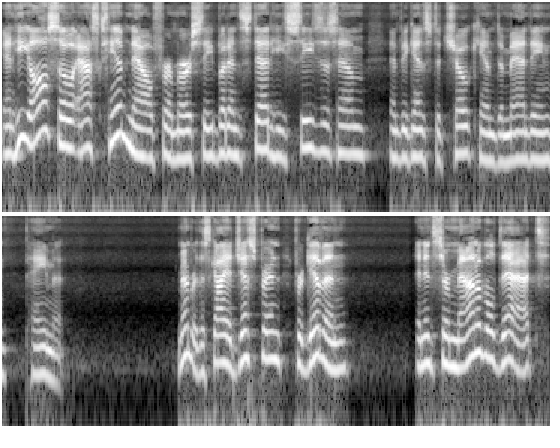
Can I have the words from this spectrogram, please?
and he also asks him now for mercy, but instead he seizes him and begins to choke him, demanding payment. Remember, this guy had just been forgiven an insurmountable debt,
